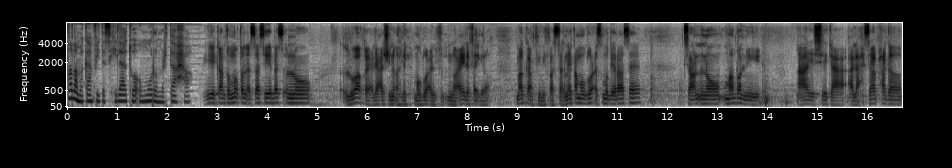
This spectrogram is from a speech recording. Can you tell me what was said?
طالما كان في تسهيلات وأموره مرتاحة؟ هي كانت النقطة الأساسية بس إنه الواقع اللي عايشينه أهلي موضوع إنه عائلة فقيرة. ما كان فيني فاستغنيت عن موضوع اسمه دراسة مشان إنه ما ضلني عايش هيك على حساب حدا.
